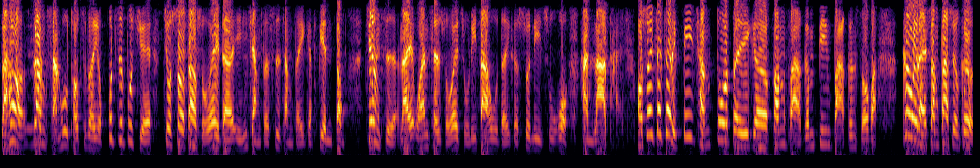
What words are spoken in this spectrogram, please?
然后让散户投资朋友不知不觉就受到所谓的影响的市场的一个变动，这样子来完成所谓主力大户的一个顺利出货和拉抬哦。所以在这里非常多的一个方法跟兵法跟手法，各位来上大顺课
